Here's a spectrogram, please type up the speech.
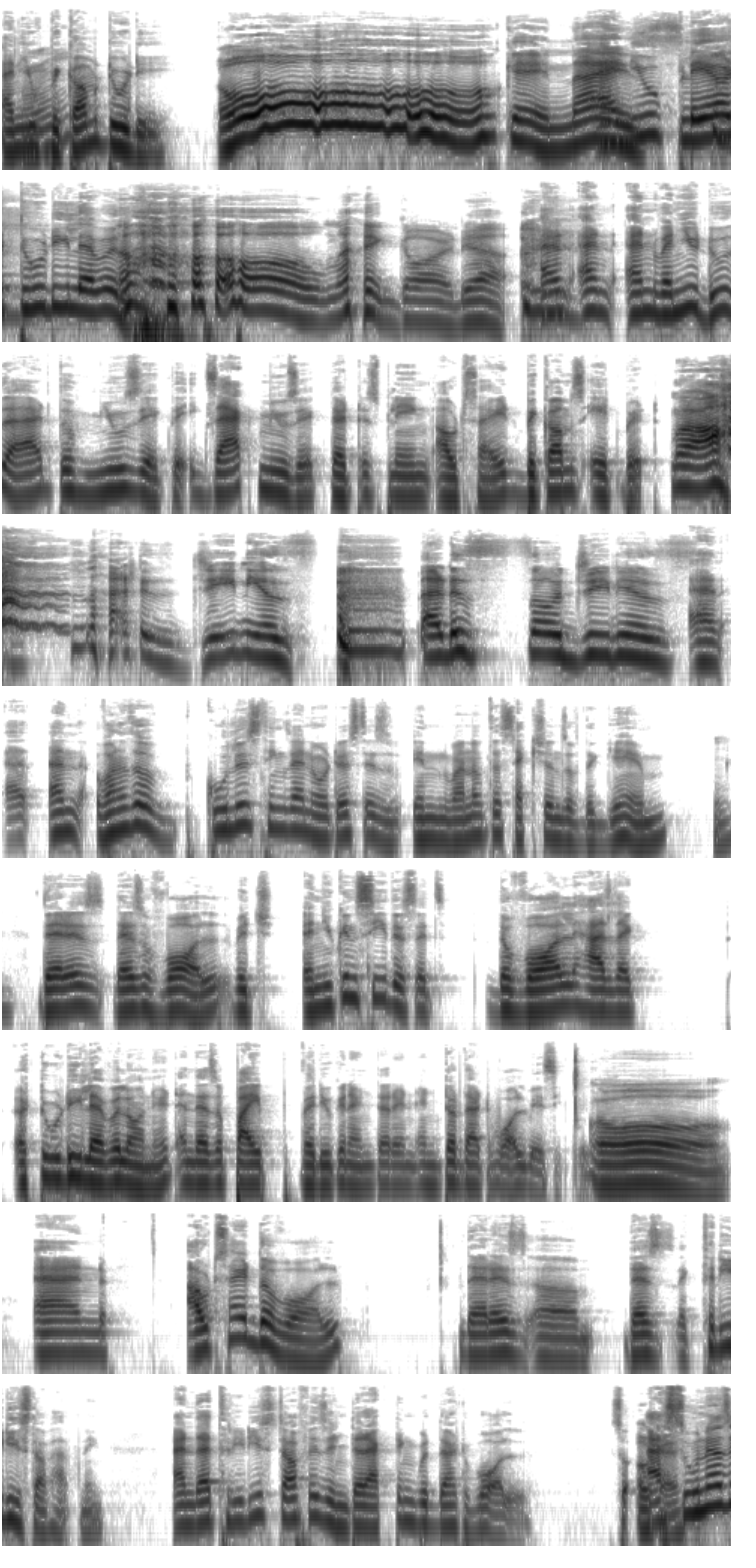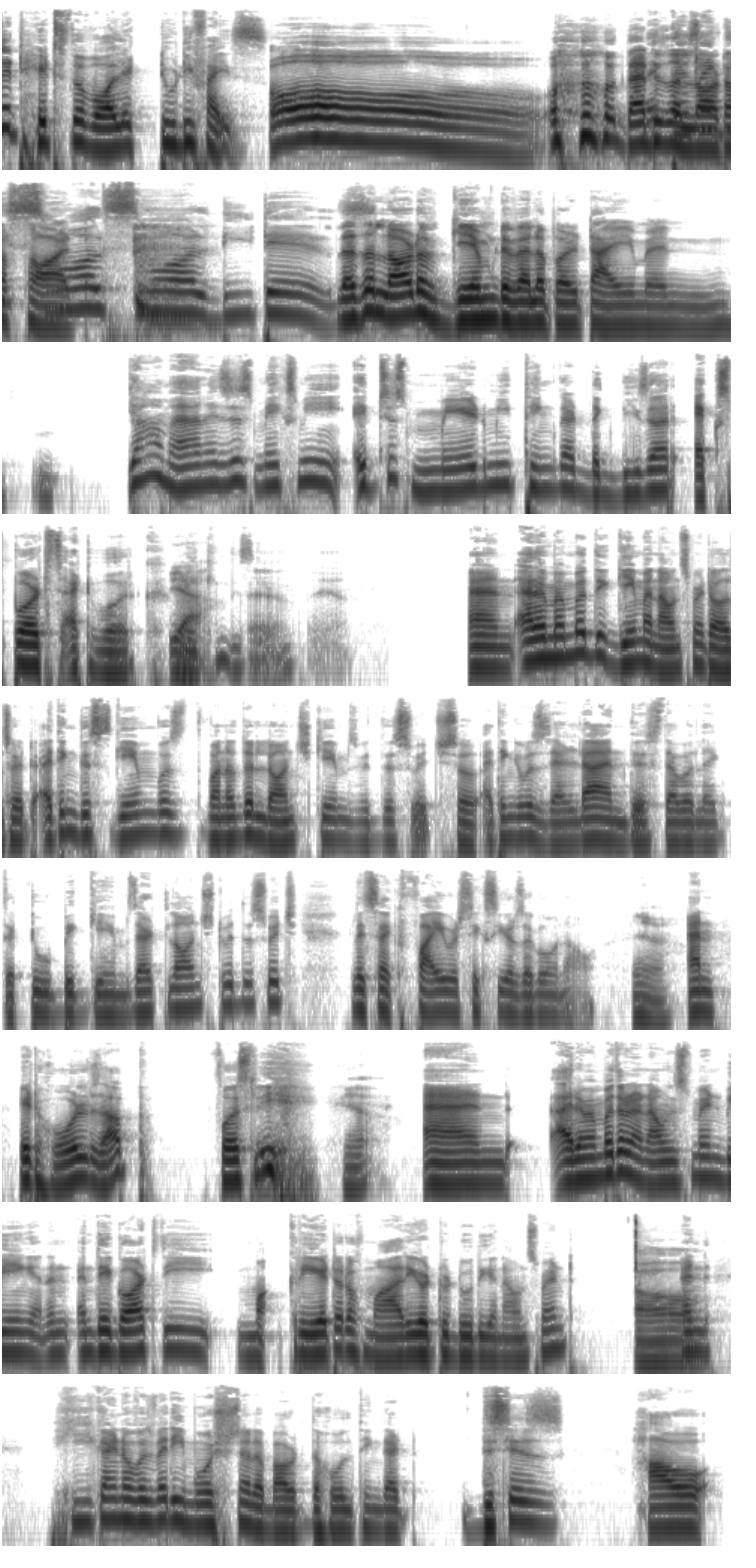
and you Mhm. become 2D Oh, okay, nice. and you play a 2D level. Oh my god, yeah. and and and when you do that, the music, the exact music that is playing outside becomes 8-bit. Ah, that is genius. That is so genius. And and- and one of the coolest things I noticed is in one of the sections of the game, Hmm. there is there's a wall which and you can see this. It's the wall has like a 2D level on it, and there's a pipe where you can enter and enter that wall basically. Oh, and outside the wall there is um, there's like 3d stuff happening and that 3d stuff is interacting with that wall so Okay. as soon as it hits the wall it 2d-fies oh, that Like, is a there's, like, lot of thought. small small details There's a lot of game developer time and yeah man it just makes me it just made me think that like these are experts at work yeah. making this yeah, game. yeah. And I remember the game announcement also. I think this game was one of the launch games with the Switch. So I think it was Zelda and this that were like the two big games that launched with the Switch. It's like five or six years ago now. Yeah. And it holds up, firstly. Yeah. and I remember the announcement being, and, and they got the creator of Mario to do the announcement. Oh. And he kind of was very emotional about the whole thing that this is how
